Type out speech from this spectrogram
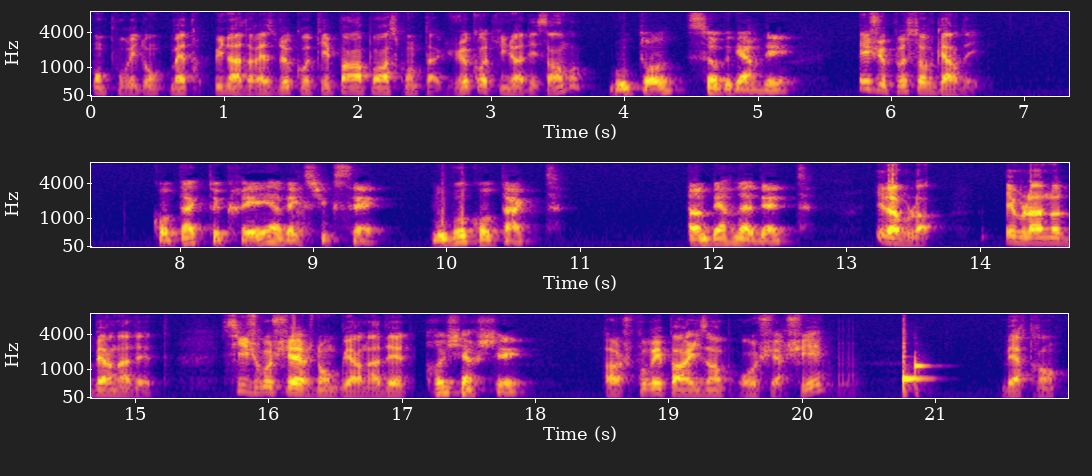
on pourrait donc mettre une adresse de côté par rapport à ce contact. Je continue à descendre Bouton sauvegarder. et je peux sauvegarder. Contact créé avec succès. Nouveau contact. Un Bernadette. Et là voilà. Et voilà notre Bernadette. Si je recherche donc Bernadette, Recherché. alors je pourrais par exemple rechercher Bertrand.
